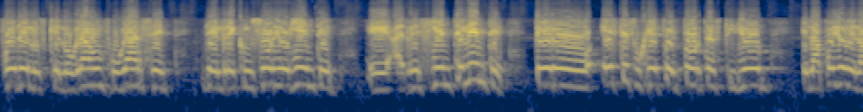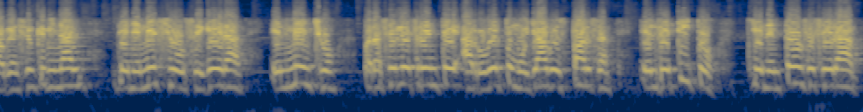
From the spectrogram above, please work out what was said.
fue de los que lograron fugarse del reclusorio Oriente recientemente, pero este sujeto, el Tortas, pidió el apoyo de la organización criminal de Nemesio Ceguera, el Mencho, para hacerle frente a Roberto Mollado Esparza, el Betito, quien entonces era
